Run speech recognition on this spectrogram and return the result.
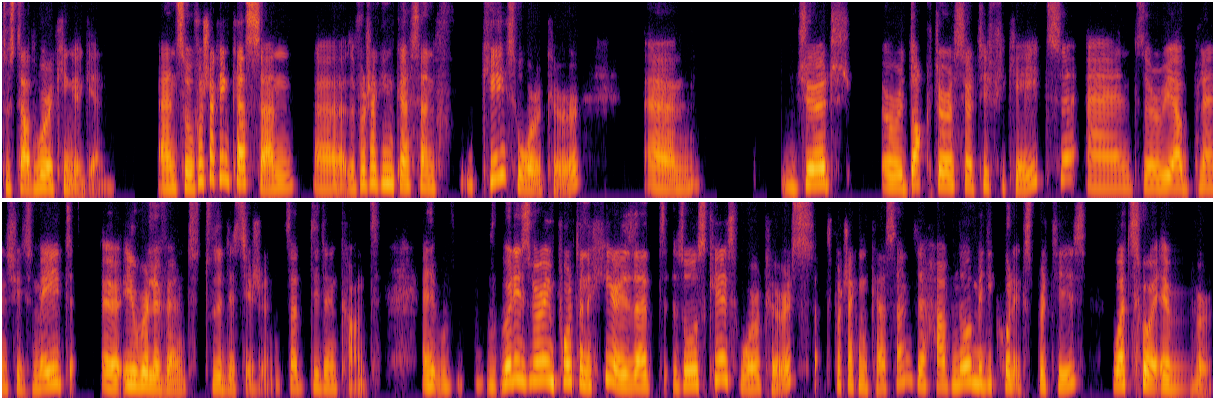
to start working again. And so Försäkringskassan, uh, the Försäkringskassan caseworker um, judged her doctor certificate and the rehab plan she's made uh, irrelevant to the decision. That didn't count. And what is very important here is that those case workers for Försäkringskassan, they have no medical expertise whatsoever.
